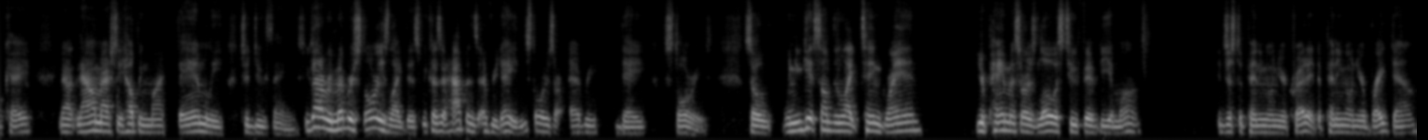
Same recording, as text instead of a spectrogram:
Okay. Now, now I'm actually helping my family to do things. You got to remember stories like this because it happens every day. These stories are everyday stories. So when you get something like 10 grand, your payments are as low as 250 a month just depending on your credit, depending on your breakdown.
